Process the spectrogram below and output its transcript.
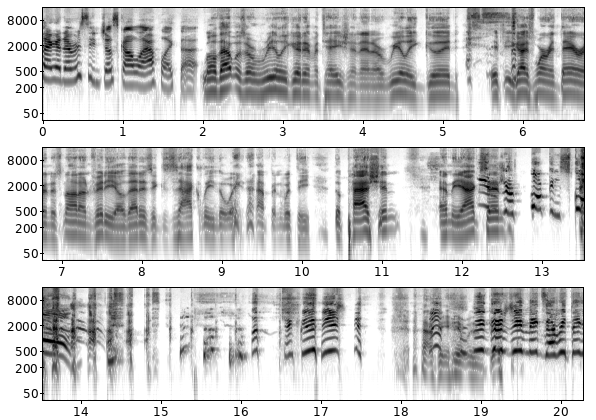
She's like, I never seen Just Got laugh like that. Well, that was a really good invitation and a really good. If you guys weren't there and it's not on video, that is exactly the way it happened with the the passion and the Here's accent. your fucking skull. I mean, because she makes everything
